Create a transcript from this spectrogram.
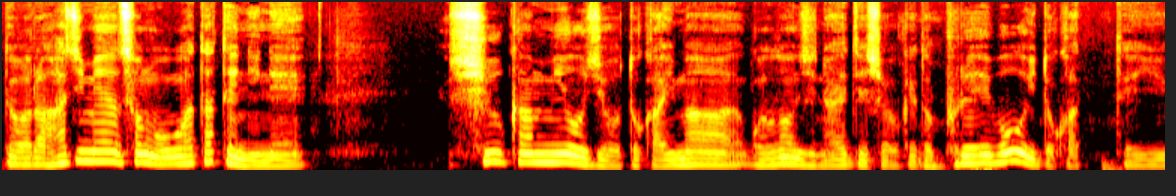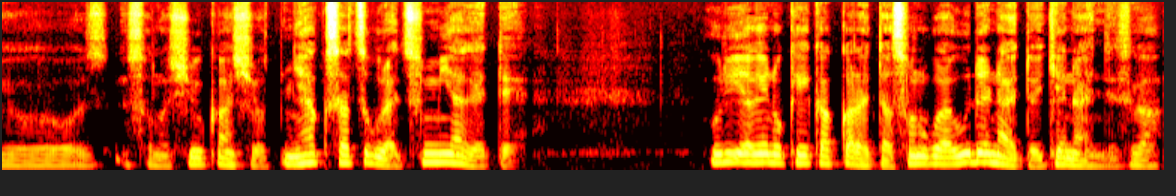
だから初めはその大型店にね「週刊明星」とか今ご存知ないでしょうけど「プレイボーイ」とかっていうその週刊誌を200冊ぐらい積み上げて売上の計画から言ったらそのぐらい売れないといけないんですが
